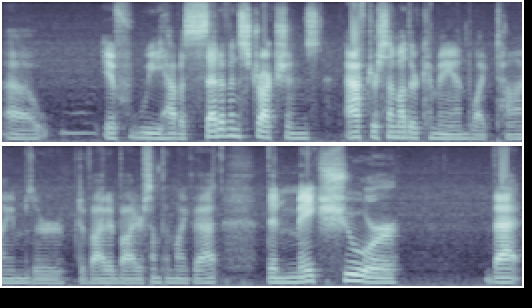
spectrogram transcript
uh, if we have a set of instructions after some other command like times or divided by or something like that, then make sure that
